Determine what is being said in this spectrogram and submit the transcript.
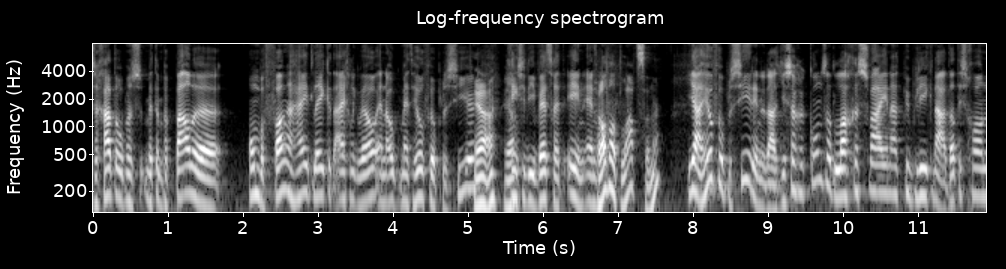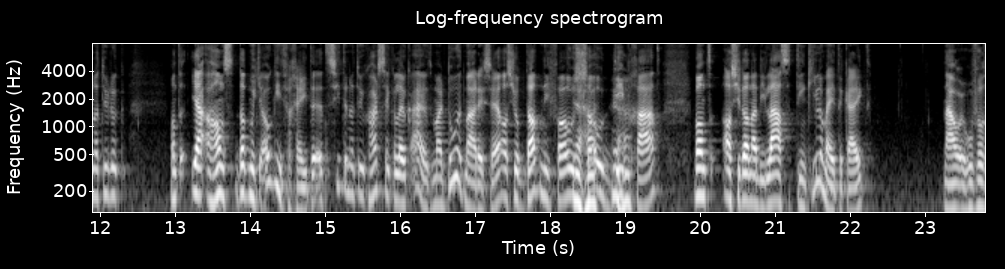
ze gaat op een, met een bepaalde onbevangenheid, leek het eigenlijk wel. En ook met heel veel plezier ja, ja. ging ze die wedstrijd in. En, Vooral dat laatste, hè? Ja, heel veel plezier inderdaad. Je zag er constant lachen, zwaaien naar het publiek. Nou, dat is gewoon natuurlijk... Want ja, Hans, dat moet je ook niet vergeten. Het ziet er natuurlijk hartstikke leuk uit. Maar doe het maar eens, hè. Als je op dat niveau ja, zo diep gaat. Want als je dan naar die laatste 10 kilometer kijkt... Nou, hoeveel,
